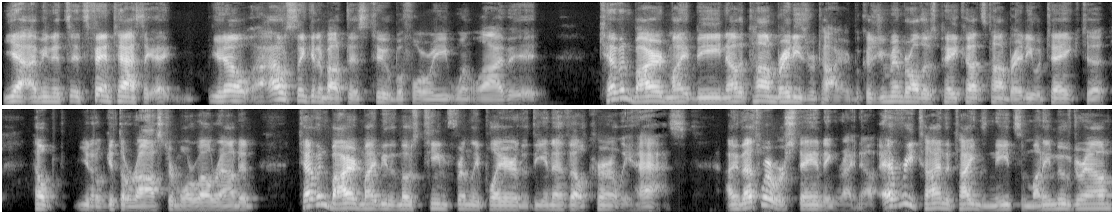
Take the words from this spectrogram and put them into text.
Yeah, I mean it's it's fantastic. Uh, you know, I was thinking about this too before we went live. It, Kevin Byard might be now that Tom Brady's retired because you remember all those pay cuts Tom Brady would take to help you know get the roster more well rounded. Kevin Byard might be the most team friendly player that the NFL currently has. I mean, that's where we're standing right now. Every time the Titans need some money moved around,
